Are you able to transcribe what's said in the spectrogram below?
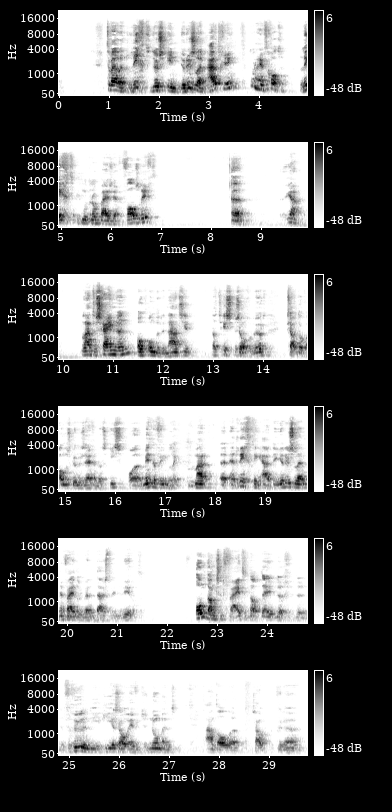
Terwijl het licht dus in Jeruzalem uitging, toen heeft God licht, ik moet er ook bij zeggen, vals licht, uh, ja, laten schijnen, ook onder de natie. Dat is zo gebeurd. Ik zou het ook anders kunnen zeggen, dat is iets eh, minder vriendelijk. Maar uh, het licht ging uit in Jeruzalem en feitelijk werd het duister in de wereld. ondanks het feit dat de, de, de, de figuren die ik hier zo eventjes noem, en het aantal uh, zou kunnen,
